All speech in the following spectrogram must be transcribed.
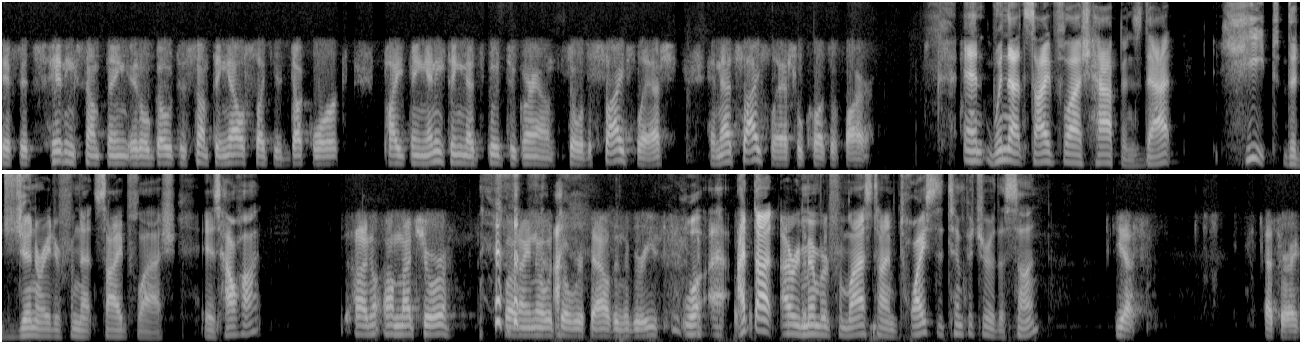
if it's hitting something, it'll go to something else like your ductwork, piping, anything that's good to ground. So the side flash, and that side flash will cause a fire. And when that side flash happens, that heat that's generated from that side flash is how hot? I don't, I'm not sure, but I know it's over a thousand degrees. Well, I, I thought I remembered from last time twice the temperature of the sun. Yes, that's right.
